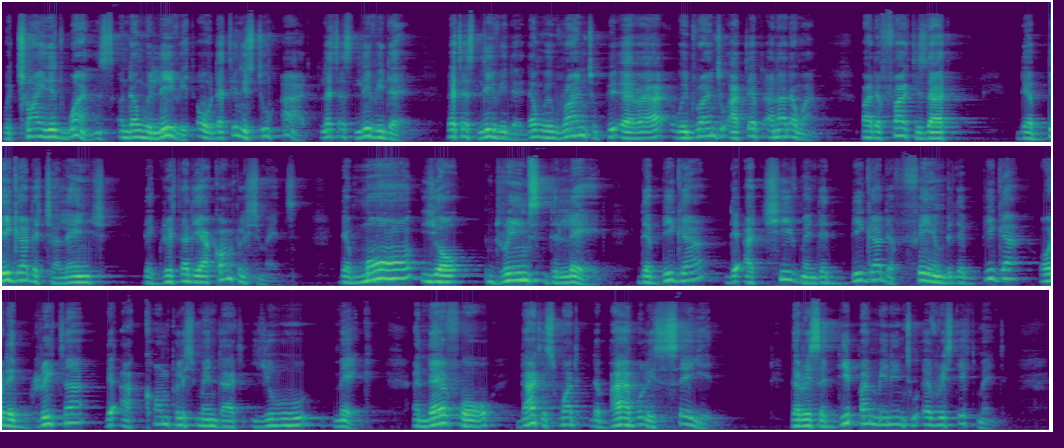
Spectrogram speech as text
We tried it once and then we leave it. Oh, that thing is too hard. Let us leave it there. Let us leave it there. Then we run to uh, we run to attempt another one. But the fact is that the bigger the challenge, the greater the accomplishment. The more your dreams delayed, the bigger the achievement, the bigger the fame, the bigger or the greater the accomplishment that you make. And therefore, that is what the Bible is saying. There is a deeper meaning to every statement.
